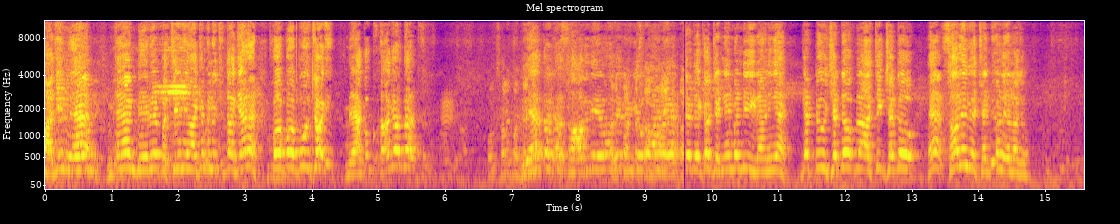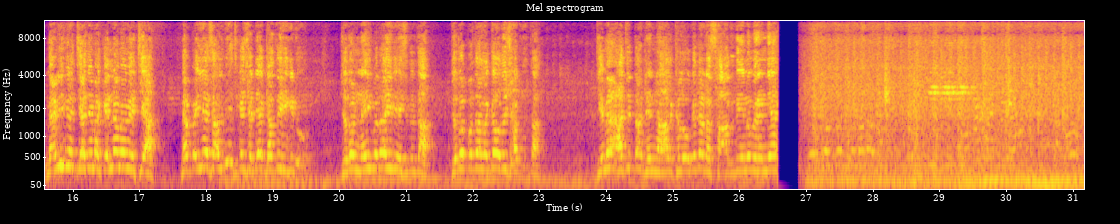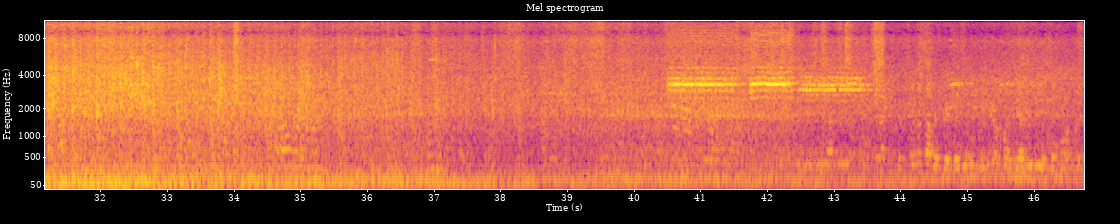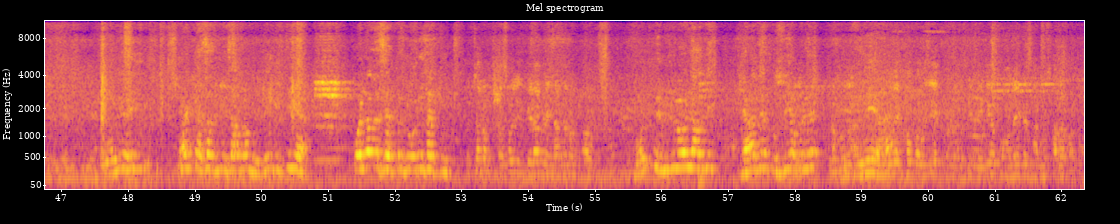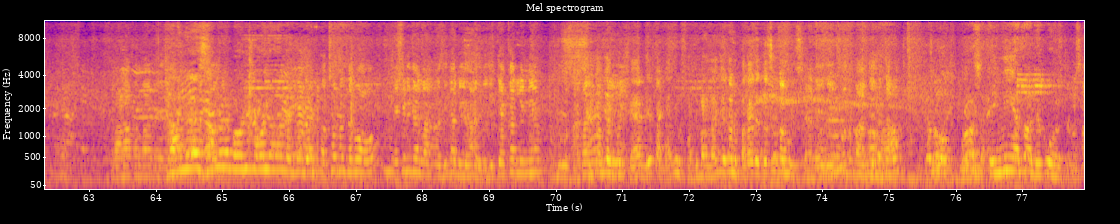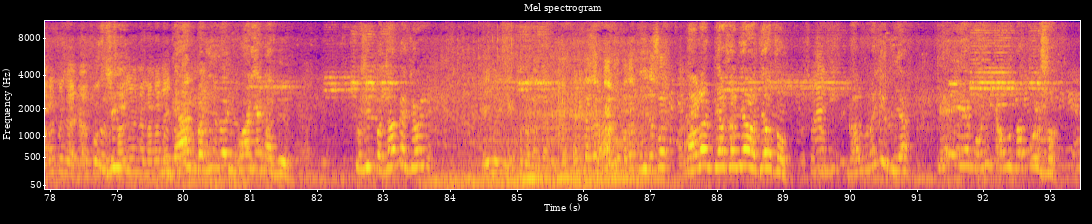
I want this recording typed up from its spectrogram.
ਭਾਜੀ, ਮੈਂ ਮੈਂ ਮੇਰੇ ਬੱਚੇ ਨੇ ਆ ਕੇ ਮੈਨੂੰ ਜਿੱਦਾਂ ਕਿਹਾ ਨਾ ਪਾਪਾ ਪੁਲਿਸ ਆ ਗਈ। ਮੈਂ ਕੋ ਗੁਨਾਹ ਕਰਦਾ। ਮੈਂ ਤੁਹਾਡਾ ਸਾਥ ਦੇਣ ਵਾਸਤੇ ਵੀਡੀਓ ਬਣਾ ਰਿਹਾ। ਇਹ ਦੇਖੋ ਜਿੰਨੀ ਮੰਡੀ ਰਾਣੀ ਹੈ, ਗੱਟੂ ਛੱਡੋ, ਪਲਾਸਟਿਕ ਛੱਡੋ, ਹੈ, ਸਾਰੇ ਵੇਚਣ ਦੇ ਹੋਣੇ ਉਹਨਾਂ ਚੋਂ। ਮੈਂ ਵੀ ਵੇਚਿਆ, ਜੇ ਮੈਂ ਕਹਿੰਦਾ ਮੈਂ ਵੇਚਿਆ। ਮੈਂ ਪਹਿਲੇ ਸਾਲ ਵੇਚ ਕੇ ਛੱਡਿਆ, ਗਲਤ ਹੀ ਕਿਡੋ ਜਦੋਂ ਨਹੀਂ ਪਤਾ ਹੀ ਵੇਚ ਦਿੱਤਾ, ਜਦੋਂ ਪਤਾ ਲੱਗਾ ਉਦੋਂ ਛੱਡ ਦਿੱਤਾ। ਜੇ ਮੈਂ ਅੱਜ ਤੁਹਾਡੇ ਨਾਲ ਖਲੋ ਕੇ ਤੁਹਾਡਾ ਸਾਥ ਦੇਣ ਨੂੰ ਫਿਰਨ ਡਿਆ ਬੇਟੇ ਦੀ ਵੀਡੀਓ ਪਾਈ ਆ ਜੀ ਵੀ ਇੱਥੇ ਬਹੁਤ ਵਿਕਦੀ ਹੈ ਜੀ ਬੋਲੇ ਸ਼ਾਇਦ ਐਸਐਸਪੀ ਸਾਹਿਬ ਨਾਲ ਮੀਟਿੰਗ ਕੀਤੀ ਹੈ। ਉਹਨਾਂ ਦੇ ਸਿਰ ਤੇ ਜੋੜੀ ਸਰਕੀ ਚਲੋ ਦੱਸੋ ਜੀ ਕਿਹੜਾ ਮਹੀਨਾ ਚਲੋ ਆਓ। ਬਹੁਤ ਤਿੰਨ ਕਿਲੋ ਜਾਂਦੀ ਸ਼ਾਇਦ ਇਹ ਤੁਸੀਂ ਆਪਣੇ ਹਲੇ ਆ। ਦੇਖੋ ਬਾਬੂ ਜੀ ਇੱਕ ਮਿੰਟ ਤੁਸੀਂ ਵੀਡੀਓ ਪਾਉਂਦੇ ਕਿ ਸਾਨੂੰ ਸਾਰਾ ਪਤਾ। ਫਲਾਣਾ ਬੰਦਾ ਵੇਚ ਥਾਣੇ ਦੇ ਸਾਹਮਣੇ ਬਹੁਤ ਹੀ ਬਹੁਤ ਜ਼ਿਆਦਾ ਲੋਕਾਂ ਦੇ ਦੱਸੋ ਫਿਰ ਚਲੋ ਆਓ ਇਹ ਕਿਹੜੀ ਗੱਲ ਆ ਅਸੀਂ ਤੁਹਾਡੀ ਹਾਜ਼ਰੀ ਜੀ ਚੈੱਕ ਕਰ ਲੈਂਦੇ ਆ ਹੋ ਸਕਦਾ ਅਸੀਂ ਕੰਮ ਕੋਈ ਸ਼ਹਿਰ ਦੇ ਤੁਹਾਡਾ ਵੀ ਫਰਜ਼ ਬਣਦਾ ਜੇ ਤੁਹਾਨੂੰ ਪਤਾ ਤੇ ਦੱਸੋ ਤੁਹਾਨੂੰ ਸਿਆਣੇ ਜੀ ਖੁਦ ਮਾਰਦੇ ਨੇ ਚਲੋ ਚਲੋ ਪੁਲਿਸ ਇੰਨੀ ਹੈ ਤੁਹਾਡੇ ਕੋਲ। ਚਲੋ ਸਾਰਾ ਕੁਝ ਹੈਗਾ ਪੁਲਿਸ ਤੁਸੀਂ ਨੂੰ ਸਾਰੀਆਂ ਗੱਲਾਂ ਦਾ ਨਹੀਂ ਗਿਆਨ ਬਣੀ ਤੋਂ ਇਨਕੁਆਰੀਆਂ ਕਰਦੇ ਹੋ। ਤੁਸੀਂ ਪਤਾ ਭੇਜੋ ਕਈ ਵਾਰੀ ਨਹੀਂ ਪਤਾ ਲੱਗਦਾ ਮੇਰੀ ਗੱਲ। ਹੈ, ਤੁਹਾਨੂੰ ਪਤਾ ਤੁਸੀਂ ਦੱਸੋ। ਮੈਡਮ ਪਿਆਰ ਤੋਂ ਲਿਆ ਦਿਓ ਤੋਂ। ਦੱਸੋ ਸਾਨੂੰ। ਗੱਲ ਬਣਾ ਕੀ ਹੁੰਦੀ ਆ ਕਿ ਇਹ ਬੋਲੀ ਕਾਬੂ ਦਾ ਪੁਲਿਸ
